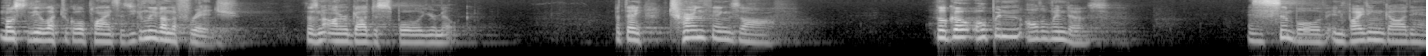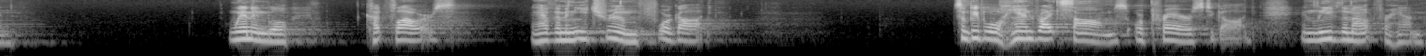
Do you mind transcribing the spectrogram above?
most of the electrical appliances. You can leave on the fridge. It doesn't honor God to spoil your milk. But they turn things off. They'll go open all the windows as a symbol of inviting God in. Women will cut flowers and have them in each room for God. Some people will handwrite psalms or prayers to God and leave them out for Him.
